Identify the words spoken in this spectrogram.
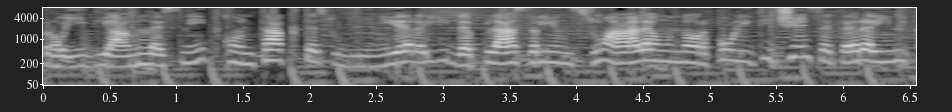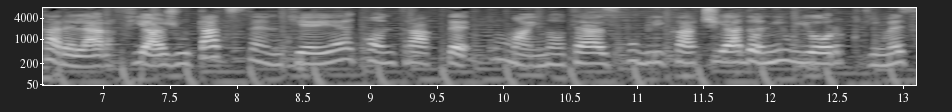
Broidi a înlesnit contacte sublinierei de plasări în SUA ale unor politicieni setereini care le-ar fi ajutat să încheie contracte, mai notează publicația The New York Times,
